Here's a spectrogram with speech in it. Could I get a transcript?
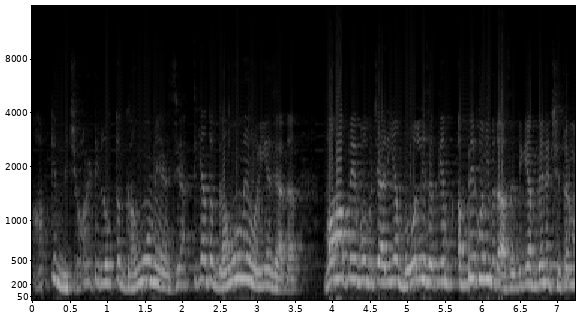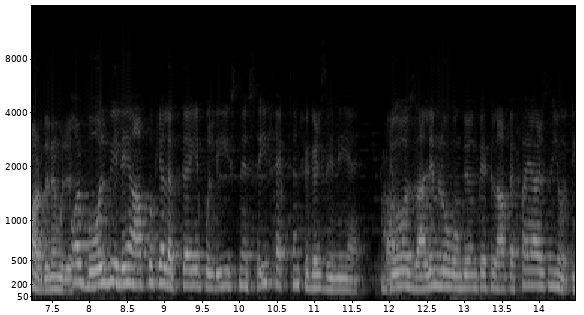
آپ کے میچورٹی لوگ تو گاؤں میں ہیں زیادتیاں تو گاؤں میں ہو رہی ہیں زیادہ۔ وہاں پہ وہ بیچاریاں بول نہیں سکتی ابے کو نہیں بتا سکتی کہ ابے نے چھتر مار دینے مجھے۔ اور بول بھی لیں آپ کو کیا لگتا ہے یہ پولیس نے صحیح فیکٹس اینڈ فگرز دینے ہیں؟ جو ظالم لوگ ہوں گے ان کے خلاف ایف آئی آرز نہیں ہوتی۔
